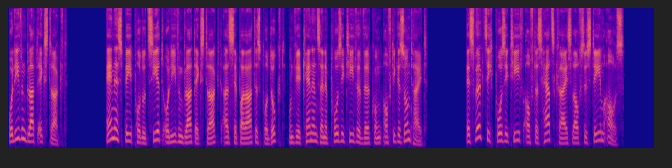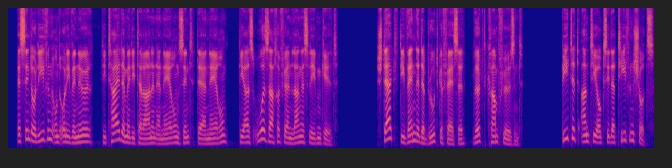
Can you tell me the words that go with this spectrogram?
Olivenblattextrakt. NSP produziert Olivenblattextrakt als separates Produkt und wir kennen seine positive Wirkung auf die Gesundheit. Es wirkt sich positiv auf das Herz-Kreislauf-System aus. Es sind Oliven und Olivenöl, die Teil der mediterranen Ernährung sind, der Ernährung, die als Ursache für ein langes Leben gilt. Stärkt die Wände der Blutgefäße, wirkt krampflösend. Bietet antioxidativen Schutz.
